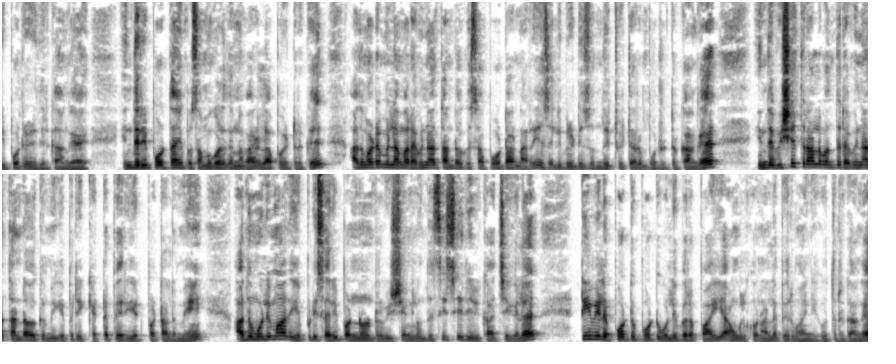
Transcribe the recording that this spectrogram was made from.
ரிப்போர்ட் எழுதியிருக்காங்க. இந்த ரிப்போர்ட் தான் இப்போ சமூக வலைதளம் வைரலாக போயிட்டுருக்கு. அது மட்டும் இல்லாமல் ரவீனா தாண்டவுக்கு சப்போர்ட்டாக நிறைய செலிபிரிட்டிஸ் வந்து ட்விட்டரும் போட்டுட்ருக்காங்க இந்த விஷயத்தினால வந்து ரவிநாத் தாண்டவுக்கு மிகப்பெரிய கெட்ட பேர் ஏற்பட்டாலுமே அது மூலிமா அதை எப்படி சரி பண்ணணுன்ற விஷயங்கள் வந்து சிசிடிவி காட்சிகளை டிவியில் போட்டு போட்டு ஒளிபரப்பாகி அவங்களுக்கு ஒரு நல்ல பேர் வாங்கி கொடுத்துருக்காங்க.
